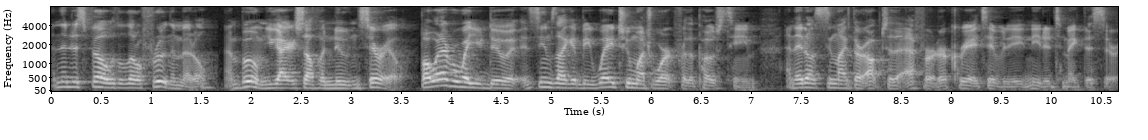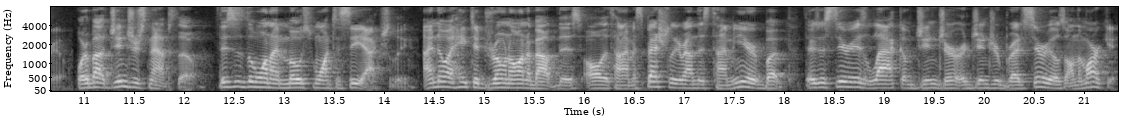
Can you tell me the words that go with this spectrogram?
and then just fill it with a little fruit in the middle, and boom, you got yourself a Newton cereal. But whatever way you do it, it seems like it'd be way too much work for the Post team, and they don't seem like they're up to the effort or creativity needed to make this cereal. What about Ginger Snaps though? This is the one I most want to see actually. I know I hate to drone on about this all the time, especially around this time of year, but there's a serious lack of ginger or gingerbread cereals on the market.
